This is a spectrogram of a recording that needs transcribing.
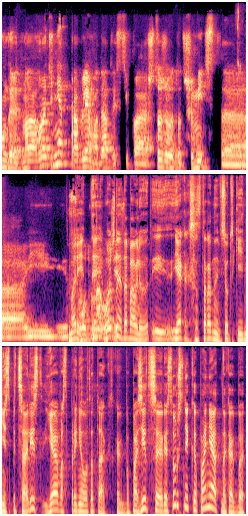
он говорит, ну а вроде нет проблемы, да, то есть типа что же вы тут шумите и Смотри, ты, можно я добавлю? Я как со стороны все-таки не специалист, я воспринял это так, как бы позиция ресурсника понятно, как бы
